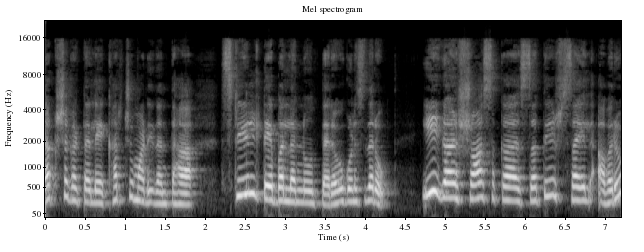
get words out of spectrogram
ಲಕ್ಷಗಟ್ಟಲೆ ಖರ್ಚು ಮಾಡಿದಂತಹ ಸ್ಟೀಲ್ ಟೇಬಲ್ ಅನ್ನು ತೆರವುಗೊಳಿಸಿದರು. ಈಗ ಶಾಸಕ ಸತೀಶ್ ಸೈಲ್ ಅವರು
